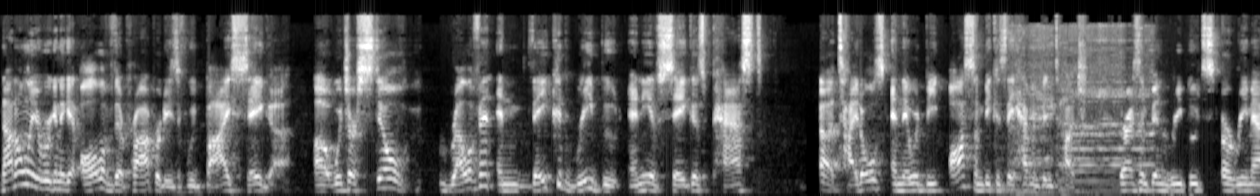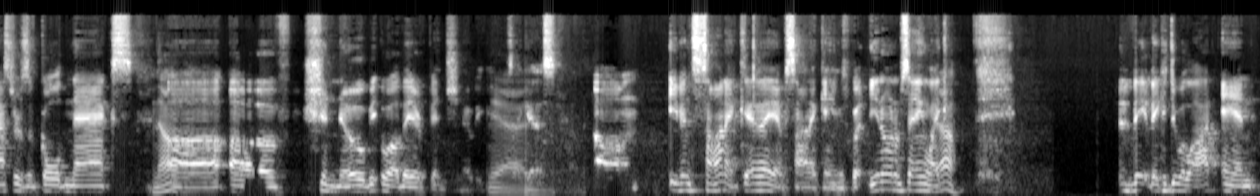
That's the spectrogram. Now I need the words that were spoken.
Not only are we going to get all of their properties if we buy Sega, uh, which are still relevant, and they could reboot any of Sega's past uh, titles, and they would be awesome because they haven't been touched. There hasn't been reboots or remasters of Golden Axe, No. uh, of Shinobi. Well, there have been Shinobi games, Yeah, I guess. Um, even Sonic, eh, they have Sonic games, but you know what I'm saying? Like, yeah. they, they could do a lot and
